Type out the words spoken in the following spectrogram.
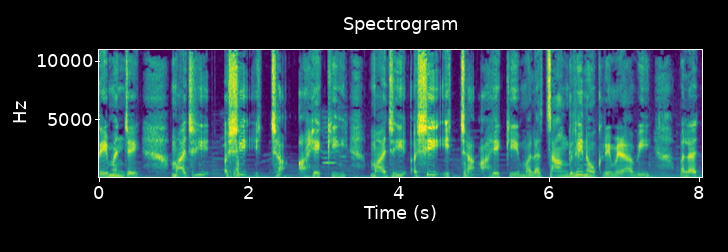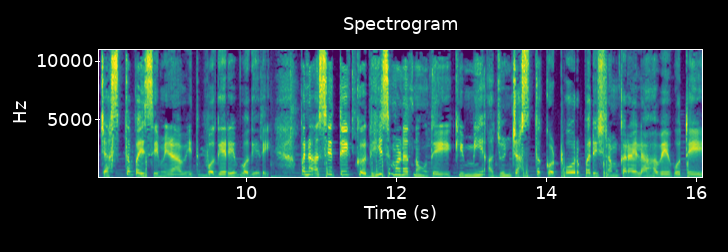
ते म्हणजे माझी अशी इच्छा आहे की माझी अशी इच्छा आहे की मला चांगली नोकरी मिळावी मला जास्त पैसे मिळावेत वगैरे वगैरे. पण असे ते कधीच म्हणत नव्हते की मी अजून जास्त कठोर परिश्रम करायला हवे होते.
